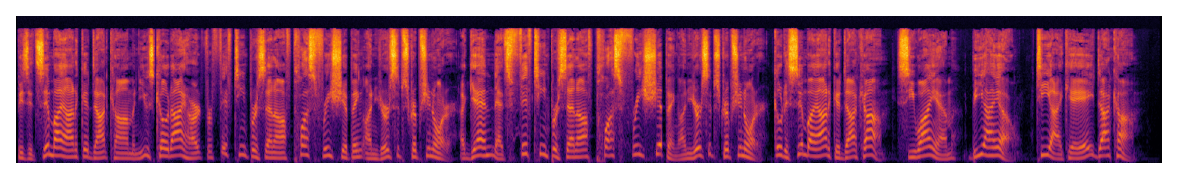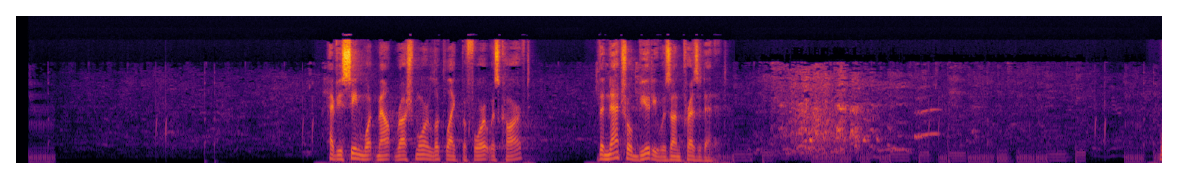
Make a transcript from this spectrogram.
Visit Cymbiotika.com and use code IHEART for 15% off plus free shipping on your subscription order. Again, that's 15% off plus free shipping on your subscription order. Go to Cymbiotika.com, C Y M B I O T I K A.com. Have you seen what Mount Rushmore looked like before it was carved? The natural beauty was unprecedented.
